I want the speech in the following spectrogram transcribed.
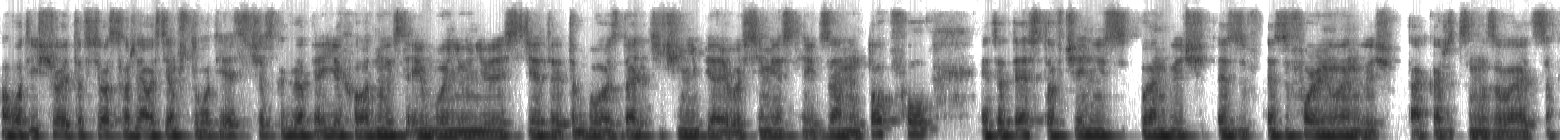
А вот еще это все осложнялось тем, что вот я сейчас, когда приехал, одно из требований университета, это было сдать в течение первого семестра экзамен TOEFL. Это Test of Chinese Language as, as a Foreign Language, так, кажется, называется.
